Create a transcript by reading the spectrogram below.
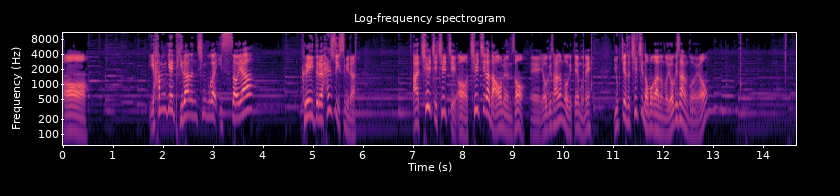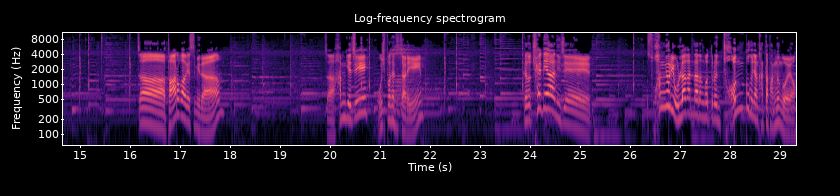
어, 이 함계비라는 친구가 있어야 그레이드를 할 수 있습니다. 아, 7지, 7지. 어, 7지가 나오면서, 예, 여기서 하는 거기 때문에, 육지에서 7지 넘어가는 거, 여기서 하는 거예요. 자, 바로 가겠습니다. 자, 함계지 50%짜리. 그래서 최대한 이제 확률이 올라간다는 것들은 전부 그냥 갖다 박는 거예요.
